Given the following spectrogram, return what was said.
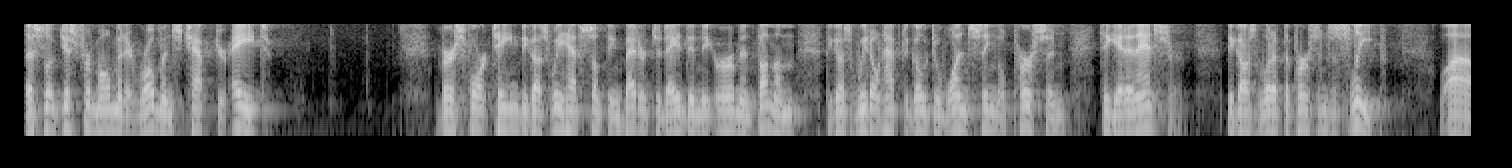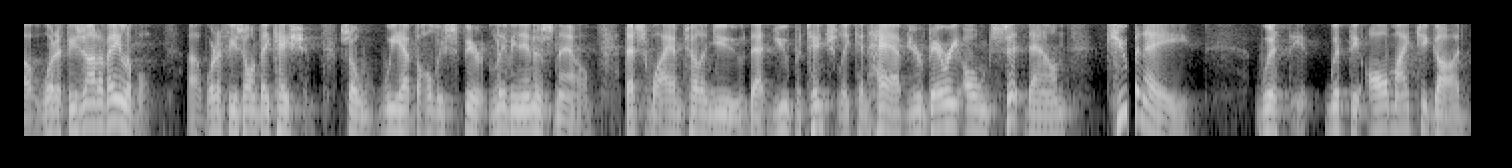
Let's look just for a moment at Romans chapter 8 Verse 14, because we have something better today than the Urim and Thummim, because we don't have to go to one single person to get an answer. Because what if the person's asleep? Uh, what if he's not available? Uh, what if he's on vacation? So we have the Holy Spirit living in us now. That's why I'm telling you that you potentially can have your very own sit down Q and A with with the Almighty God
